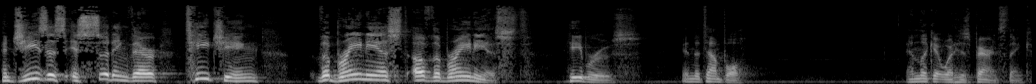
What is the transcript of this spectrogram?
And Jesus is sitting there teaching the brainiest of the brainiest Hebrews in the temple. And look at what his parents think.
